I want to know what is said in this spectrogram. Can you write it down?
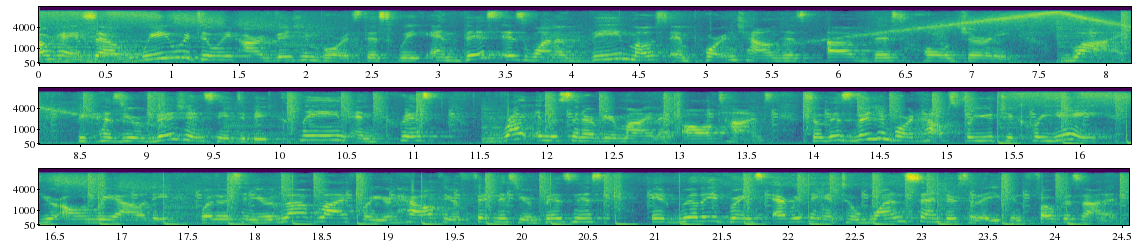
Okay, so we were doing our vision boards this week, and this is one of the most important challenges of this whole journey. Why? Because your visions need to be clean and crisp right in the center of your mind at all times. So this vision board helps for you to create your own reality, whether it's in your love life or your health, your fitness, your business. It really brings everything into one center so that you can focus on it.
